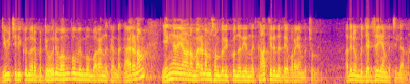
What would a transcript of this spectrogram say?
ജീവിച്ചിരിക്കുന്നവരെ പറ്റി ഒരു വമ്പും വിമ്പും പറയാൻ നിൽക്കണ്ട. കാരണം എങ്ങനെയാണ് മരണം സംഭവിക്കുന്നത് എന്ന് കാത്തിരുന്നിട്ടേ പറയാൻ പറ്റുള്ളൂ. അതിനുമുമ്പ് ജഡ്ജ് ചെയ്യാൻ പറ്റില്ല എന്നാ.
